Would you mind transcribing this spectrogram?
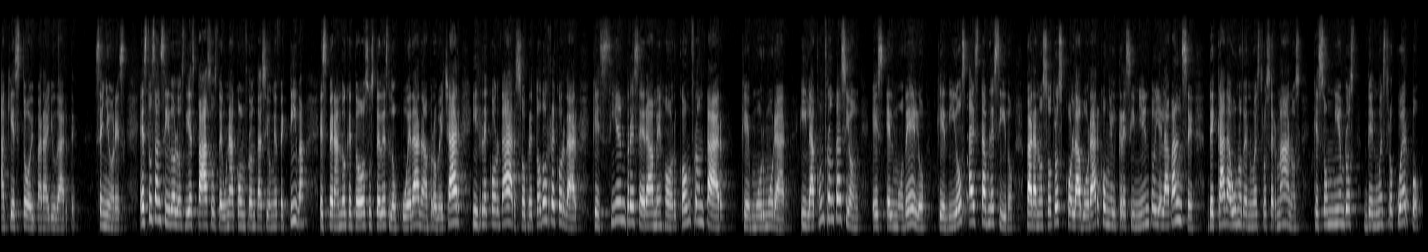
aquí estoy para ayudarte. Señores, estos han sido los 10 pasos de una confrontación efectiva, esperando que todos ustedes lo puedan aprovechar y recordar, sobre todo recordar, que siempre será mejor confrontar que murmurar. Y la confrontación es el modelo que Dios ha establecido para nosotros colaborar con el crecimiento y el avance de cada uno de nuestros hermanos que son miembros de nuestro cuerpo,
